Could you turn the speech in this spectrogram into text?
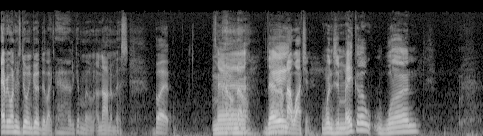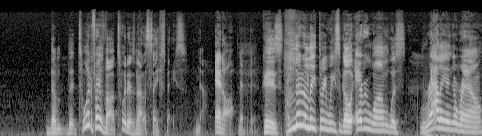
everyone who's doing good. They're like, eh, give them an anonymous. But Man, I don't know. They, I, am not watching. when Jamaica won the the Twitter. First of all, Twitter is not a safe space No, at all. never been. Because literally three weeks ago, everyone was rallying around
